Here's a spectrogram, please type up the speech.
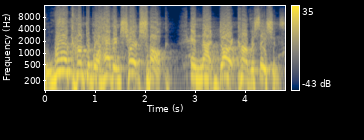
We're comfortable having church talk and not dark conversations.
